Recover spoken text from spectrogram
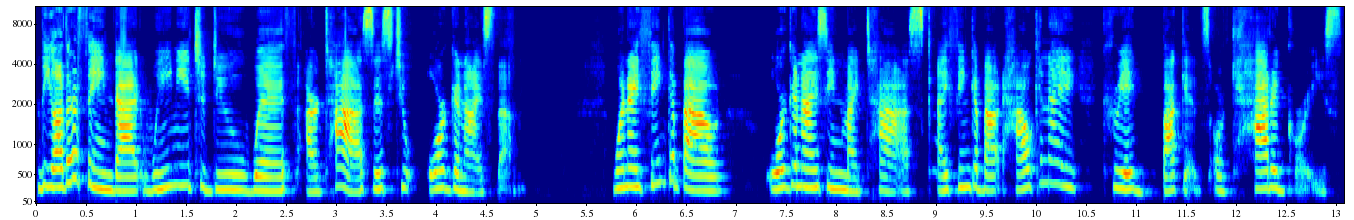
The other thing that we need to do with our tasks is to organize them. When I think about organizing my task, I think about how can I create buckets or categories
